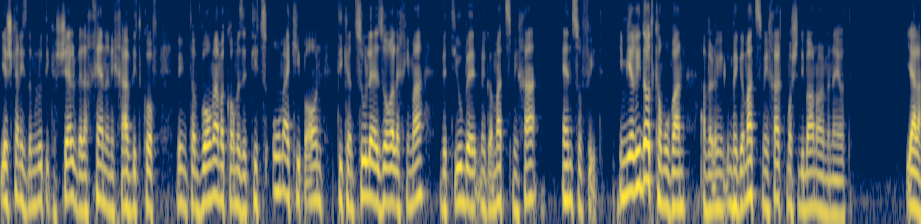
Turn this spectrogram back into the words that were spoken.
יש כאן הזדמנות להיכשל ולכן אני חייב לתקוף. ואם תבואו מהמקום הזה, תצאו מהקיפאון, תיכנסו לאזור הלחימה ותהיו במגמת צמיחה אינסופית. עם ירידות כמובן, אבל מגמת צמיחה כמו שדיברנו על מניות. יאללה,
